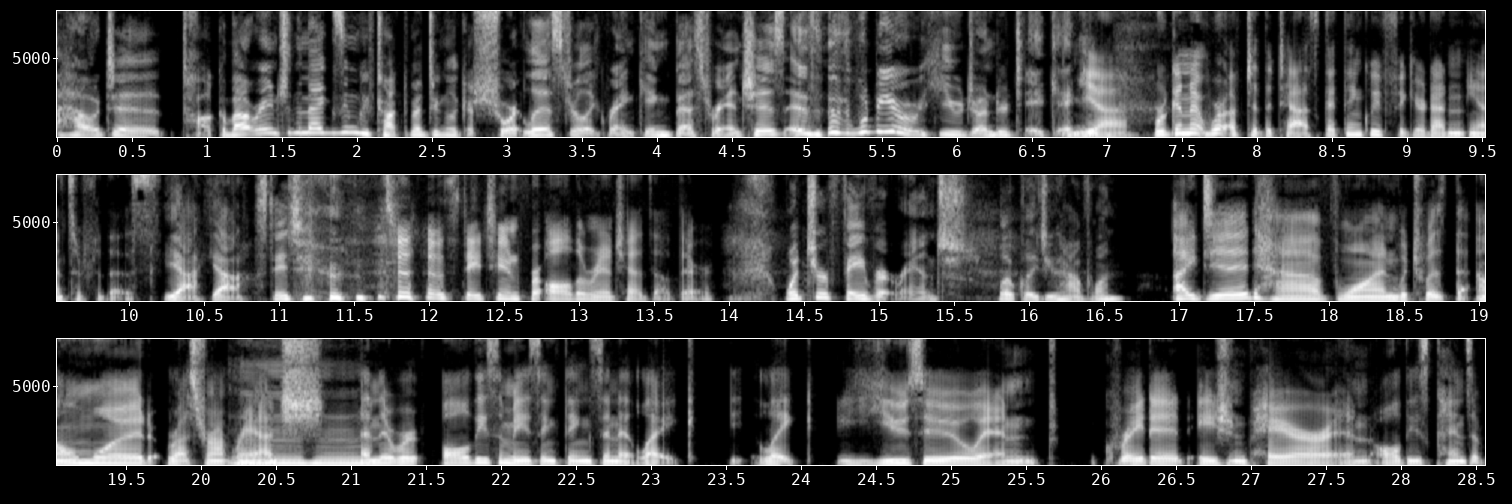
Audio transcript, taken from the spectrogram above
how to talk about ranch in the magazine. We've talked about doing like a short list or like ranking best ranches. It, it would be a huge undertaking. Yeah. We're gonna we're up to the task. I think we've figured out an answer for this. Yeah, yeah. Stay tuned. Stay tuned for all the ranch heads out there. What's your favorite ranch locally? Do you have one? I did have one, which was the Elmwood Restaurant Ranch, Mhm. and there were all these amazing things in it, like like yuzu and grated Asian pear and all these kinds of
